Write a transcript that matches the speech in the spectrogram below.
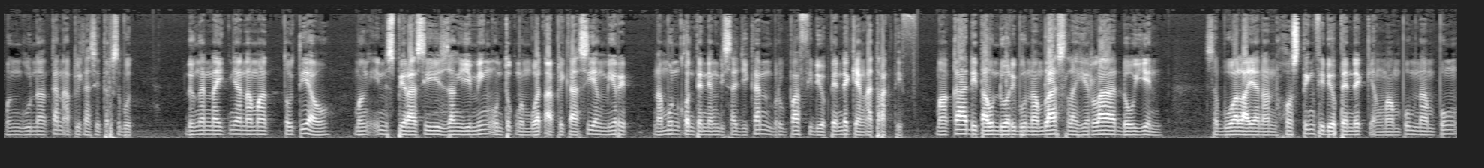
menggunakan aplikasi tersebut. Dengan naiknya nama Toutiao menginspirasi Zhang Yiming untuk membuat aplikasi yang mirip namun konten yang disajikan berupa video pendek yang atraktif. Maka di tahun 2016 lahirlah Douyin, sebuah layanan hosting video pendek yang mampu menampung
